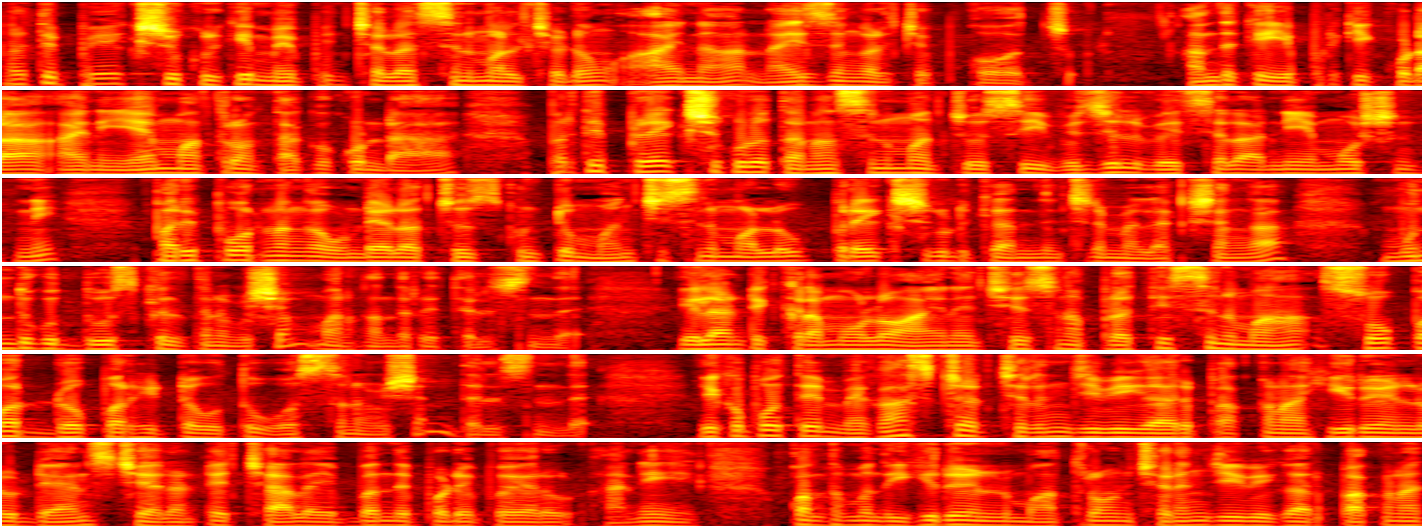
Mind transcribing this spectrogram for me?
ప్రతి ప్రేక్షకుడికి మెప్పించేలా సినిమాలు చేయడం ఆయన నైజంగా చెప్పుకోవచ్చు. అందుకే ఇప్పటికీ కూడా ఆయన ఏమాత్రం తగ్గకుండా ప్రతి ప్రేక్షకుడు తన సినిమా చూసి విజిల్ వేసేలా అన్ని ఎమోషన్స్ని పరిపూర్ణంగా ఉండేలా చూసుకుంటూ మంచి సినిమాలు ప్రేక్షకుడికి అందించడమే లక్ష్యంగా ముందుకు దూసుకెళ్తున్న విషయం మనకందరికీ తెలిసిందే. ఇలాంటి క్రమంలో ఆయన చేసిన ప్రతి సినిమా సూపర్ డూపర్ హిట్ అవుతూ వస్తున్న విషయం తెలిసిందే. ఇకపోతే మెగాస్టార్ చిరంజీవి గారి పక్కన హీరోయిన్లు డ్యాన్స్ చేయాలంటే చాలా ఇబ్బంది పడిపోయారు కానీ కొంతమంది హీరోయిన్లు మాత్రం చిరంజీవి గారి పక్కన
